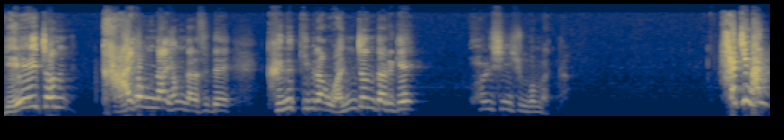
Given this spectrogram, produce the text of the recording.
예전 가형 나형 나왔을 때 그 느낌이랑 완전 다르게 훨씬 쉬운 건 맞다. 하지만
